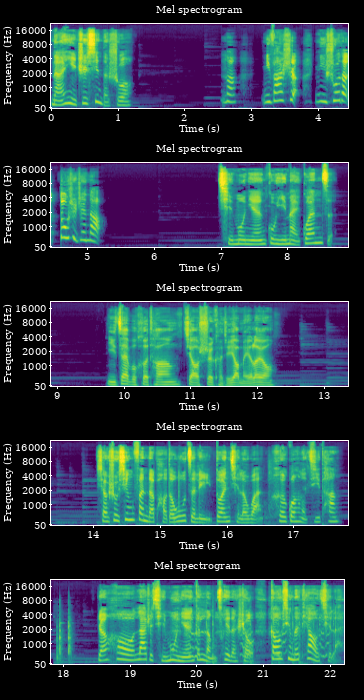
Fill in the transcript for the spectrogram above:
难以置信的说：“那你发誓，你说的都是真的？”秦慕年故意卖关子。你再不喝汤，教室可就要没了哟。小树兴奋地跑到屋子里，端起了碗，喝光了鸡汤，然后拉着秦慕年跟冷翠的手，高兴地跳起来。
